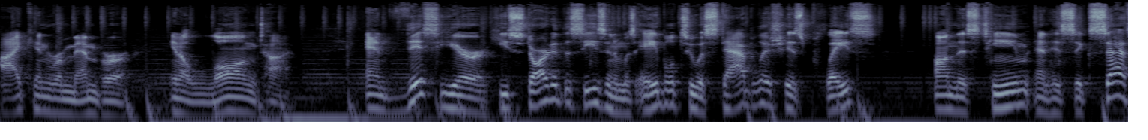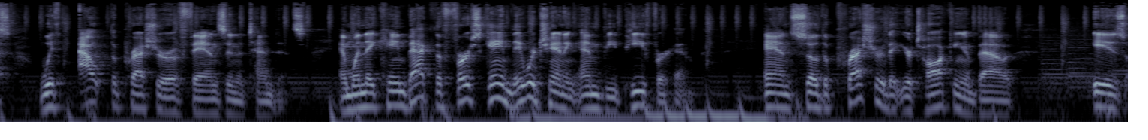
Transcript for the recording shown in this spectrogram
I can remember in a long time. And this year, he started the season and was able to establish his place on this team and his success without the pressure of fans in attendance. And when they came back the first game, they were chanting MVP for him. And so the pressure that you're talking about is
